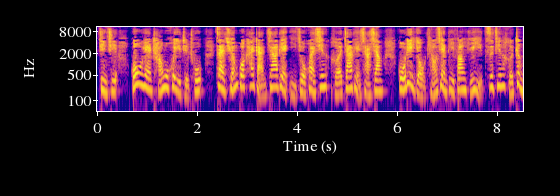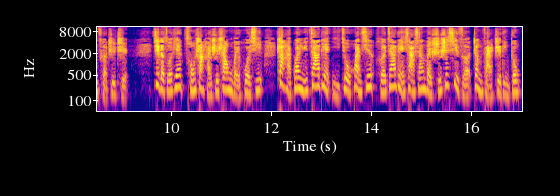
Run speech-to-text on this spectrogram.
近期，国务院常务会议指出，在全国开展家电以旧换新和家电下乡，鼓励有条件地方予以资金和政策支持。记者昨天从上海市商务委获悉，上海关于家电以旧换新和家电下乡的实施细则正在制定中。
